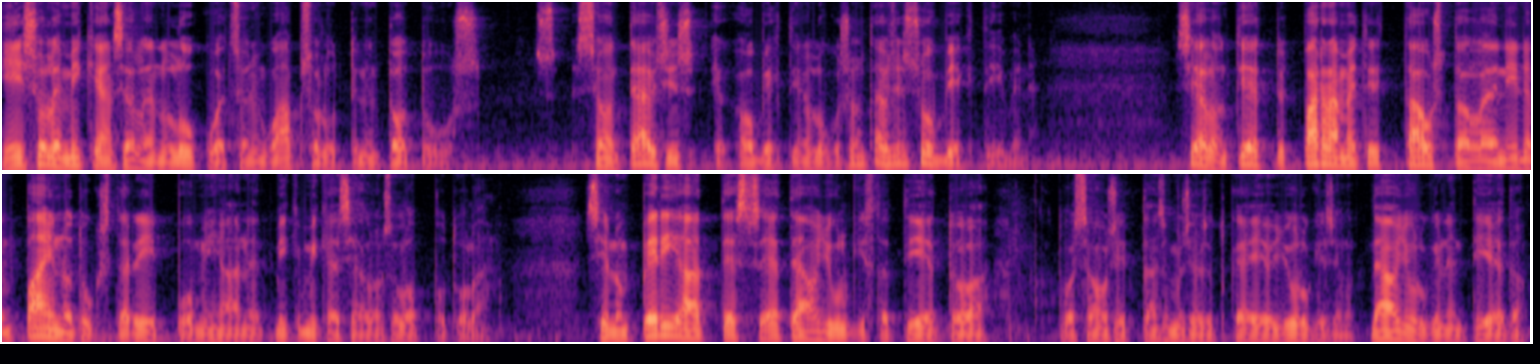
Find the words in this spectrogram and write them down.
niin ei se ole mikään sellainen luku, että se on niin kuin absoluuttinen totuus se on täysin objektiivinen luku, se on täysin subjektiivinen. Siellä on tietty parametrit taustalla ja niiden painotuksesta riippuu, mikä siellä on se lopputulema. Siinä on periaatteessa, ja tämä on julkista tietoa, tuossa on osittain sellaisia, jotka ei ole julkisia, mutta tämä on julkinen tieto.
